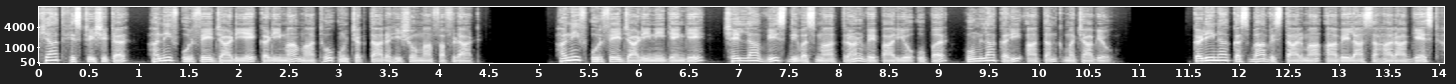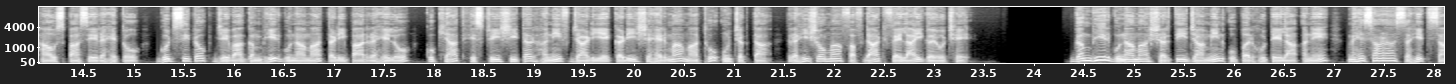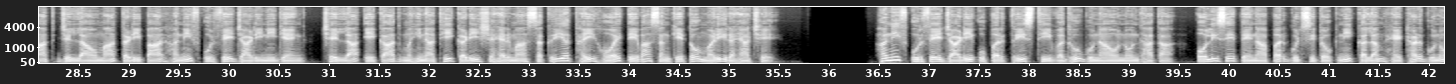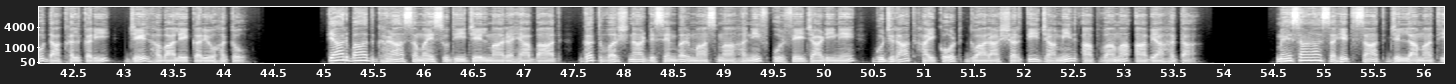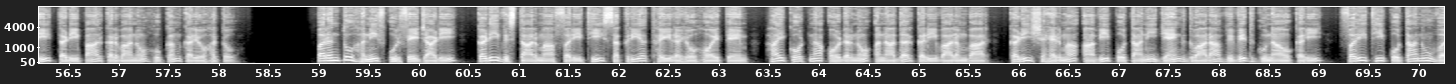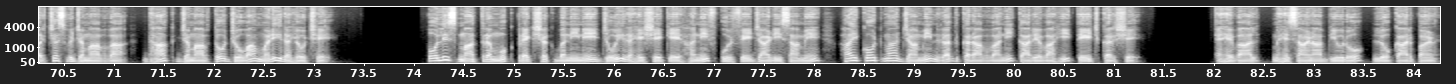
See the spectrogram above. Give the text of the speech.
કુખ્યાત history sheeter Hanif ઉર્ફે જાડીએ કડીમાં માથું ઊંચકતા રહીશોમાં ફફડાટ. હનીફ ઉર્ફે જાડીની ગેંગે છેલ્લા વીસ દિવસમાં ત્રણ વેપારીઓ ઉપર હુમલા કરી આતંક મચાવ્યો. કડીના કસ્બા વિસ્તારમાં આવેલા સહારા ગેસ્ટ હાઉસ પાસે રહેતો ગુજસીટોક જેવા ગંભીર ગુનામાં તડીપાર રહેલો કુખ્યાત હિસ્ટ્રી શીટર હનીફ જાડીએ કડી શહેરમાં માથું ઊંચકતા રહીશોમાં ફફડાટ ફેલાઈ ગયો છે. ગંભીર ગુનામાં શરતી જામીન ઉપર હુટેલા અને મહેસાણા સહિત સાત જિલ્લાઓમાં તડીપાર હનીફ ઉર્ફે જાડીની ગેંગ છેલ્લા એકાદ મહિનાથી કડી શહેરમાં સક્રિય થઈ હોય તેવા સંકેતો મળી રહ્યા છે. હનીફ ઉર્ફે જાડી ઉપર ત્રીસથી વધુ ગુનાઓ નોંધાતા પોલીસે તેના પર ગુજસીટોકની કલમ હેઠળ ગુનો દાખલ કરી જેલ હવાલે કર્યો હતો. ત્યારબાદ ઘણા સમય સુધી જેલમાં રહ્યા બાદ ગત વર્ષના ડિસેમ્બર માસમાં હનીફ ઉર્ફે જાડીને ગુજરાત હાઈકોર્ટ દ્વારા શરતી જામીન આપવામાં આવ્યા હતા. મહેસાણા સહિત સાત જિલ્લામાંથી તડીપાર કરવાનો હુકમ કર્યો હતો. પરંતુ હનીફ ઉર્ફે જાડી કડી વિસ્તારમાં ફરીથી સક્રિય થઈ રહ્યો હોય તેમ હાઈકોર્ટના ઓર્ડરનો અનાદર કરી વારંવાર કડી શહેરમાં આવી પોતાની ગેંગ દ્વારા વિવિધ ગુનાઓ કરી ફરીથી પોતાનું વર્ચસ્વ જમાવવા ધાક જમાવતો જોવા મળી રહ્યો છે. પોલીસ માત્ર મુખપ્રેક્ષક બનીને જોઈ રહેશે કે હનીફ ઉર્ફે જાડી સામે હાઈકોર્ટમાં જામીન રદ કરાવવાની કાર્યવાહી તેજ કરશે. અહેવાલ, મહેસાણા બ્યુરો, લોકાર્પણ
